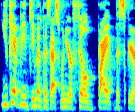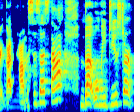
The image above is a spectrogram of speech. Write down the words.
you can't be demon possessed when you're filled by the spirit. God promises us that. But when we do start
